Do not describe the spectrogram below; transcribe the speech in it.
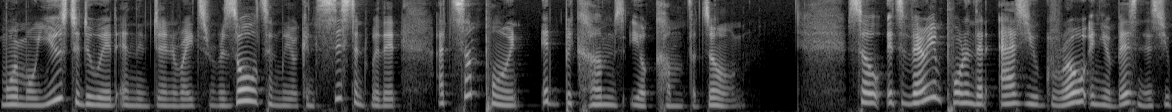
more and more used to do it and it generates results and we are consistent with it, at some point it becomes your comfort zone. So it's very important that as you grow in your business, you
